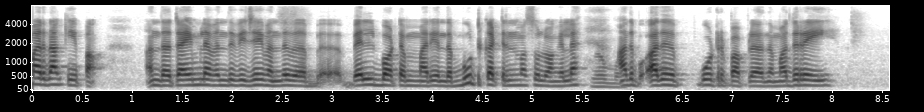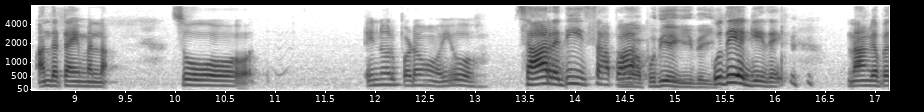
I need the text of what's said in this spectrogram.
மாதிரி தான் கேட்பான். அந்த டைமில் வந்து விஜய் வந்து பெல் பாட்டம் மாதிரி அந்த பூட் கட்டுன்னு சொல்லுவாங்கல்ல. அது அது போட்டிருப்பாப்புல அந்த மதுரை அந்த டைம் எல்லாம் ஸோ இன்னொரு படம் ஐயோ சாரதி சாப்பா ஆமா, புதிய கீதை. புதிய கீதை. நாங்கள் இப்போ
